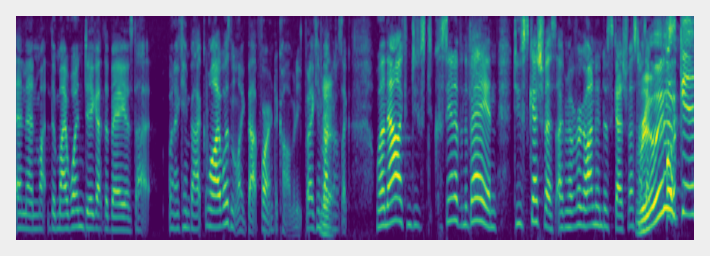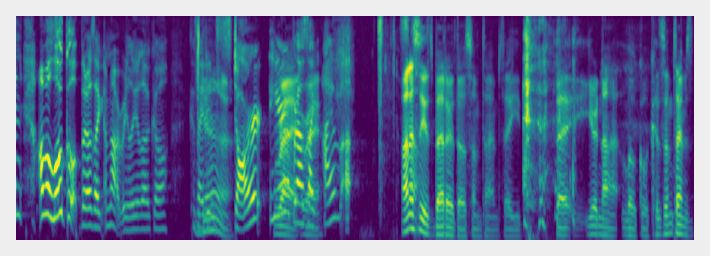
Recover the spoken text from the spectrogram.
and then my the, my one dig at the Bay is that. When I came back, well, I wasn't like that far into comedy, but I came back Right. and I was like, well, now I can do st- stand up in the Bay and do Sketchfest. I've never gotten into Sketchfest. Was like, Really? Fucking, I'm a local, but I was like, I'm not really a local because I Yeah. didn't start here. Right, but I was like. I'm. A, Honestly, it's better though sometimes that you that you're not local because sometimes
